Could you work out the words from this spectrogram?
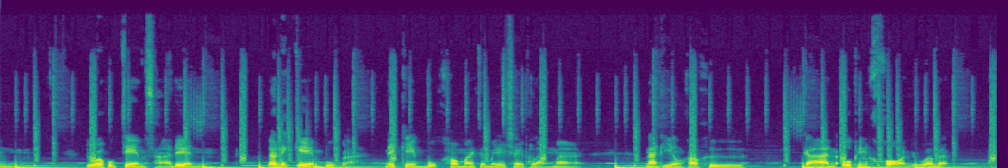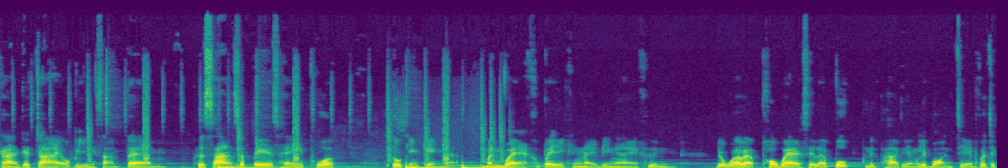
นหรือว่าพวกเจมส์ฮาร์เดน แล้วในเกมบุกอะในเกมบุกเขามักจะไม่ได้ใช้พลังมาก หน้าที่ของเขาคือ การโอเพนคอร์ดหรือว่าแบบการกระจายออกไปยิงสามแต้ม เพื่อสร้างสเปซให้พวกตัวเก่งๆอะมันแหวกเข้าไปข้างในได้ง่ายขึ้น หรือว่าแบบพอแหวกเสร็จแล้วปุ๊บ นึกภาพอย่างเลบอนเจมก็จะ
